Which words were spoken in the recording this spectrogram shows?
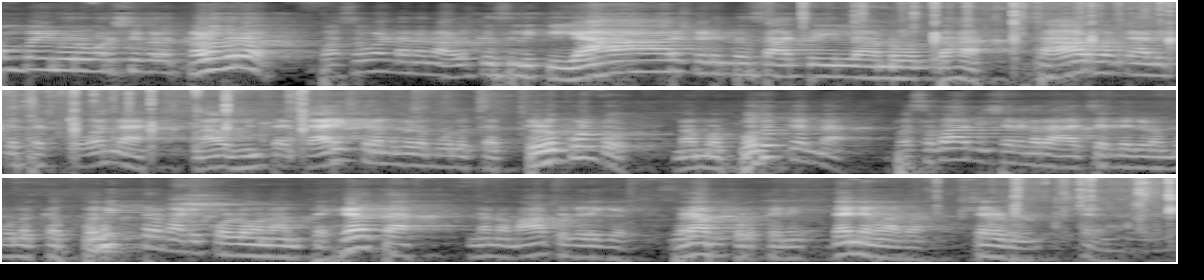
ಒಂಬೈನೂರು ವರ್ಷಗಳು ಕಳೆದ್ರು ಬಸವಣ್ಣನನ್ನು ಅಳಕಿಸಲಿಕ್ಕೆ ಯಾರ ಕಡೆಯಿಂದ ಸಾಧ್ಯ ಇಲ್ಲ ಅನ್ನುವಂತಹ ಸಾರ್ವಕಾಲಿಕ ಸತ್ಯವನ್ನು ನಾವು ಇಂಥ ಕಾರ್ಯಕ್ರಮಗಳ ಮೂಲಕ ತಿಳ್ಕೊಂಡು ನಮ್ಮ ಬದುಕನ್ನು ಬಸವಾದಿ ಶರಣರ ಆಚರಣೆಗಳ ಮೂಲಕ ಪವಿತ್ರ ಮಾಡಿಕೊಳ್ಳೋಣ ಅಂತ ಹೇಳ್ತಾ ನನ್ನ ಮಾತುಗಳಿಗೆ ವಿರಾಮ ಕೊಡ್ತೇನೆ. ಧನ್ಯವಾದ. ಶರಣು, ಶರಣ.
